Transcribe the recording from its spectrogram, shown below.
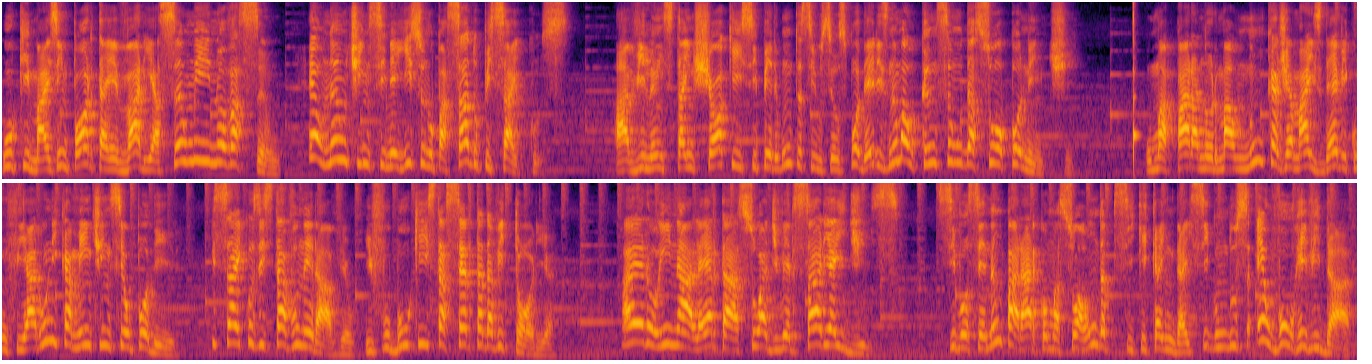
O que mais importa é variação e inovação. Eu não te ensinei isso no passado, Psychos. A vilã está em choque e se pergunta se os seus poderes não alcançam o da sua oponente. Uma paranormal nunca jamais deve confiar unicamente em seu poder. Psychos está vulnerável e Fubuki está certa da vitória. A heroína alerta a sua adversária e diz: Se você não parar com a sua onda psíquica em 10 segundos, eu vou revidar.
